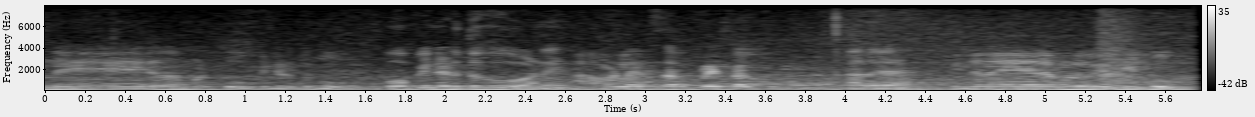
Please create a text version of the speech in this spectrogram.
നേരെ നമ്മൾ കോപ്പിന്റെ അടുത്ത് പോകും. പോപ്പിന്റെ അടുത്ത് പോവാണ്. അവളെ സർപ്രൈസ് ആക്കും. അതെ. പിന്നെ നേരെ നമ്മൾ വീട്ടിൽ പോകും.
